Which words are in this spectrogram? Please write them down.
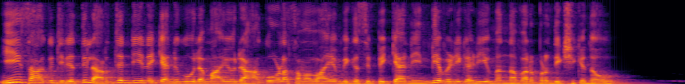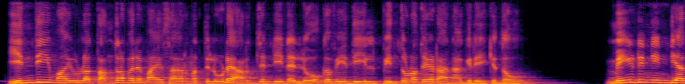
ഈ സാഹചര്യത്തിൽ അർജന്റീനയ്ക്ക് അനുകൂലമായ ഒരു ആഗോള സമവായം വികസിപ്പിക്കാൻ ഇന്ത്യ വഴി കഴിയുമെന്നവർ പ്രതീക്ഷിക്കുന്നു. ഇന്ത്യയുമായുള്ള തന്ത്രപരമായ സഹകരണത്തിലൂടെ അർജന്റീന ലോകവേദിയിൽ പിന്തുണ തേടാൻ ആഗ്രഹിക്കുന്നു. മെയ്ഡ് ഇൻ ഇന്ത്യ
